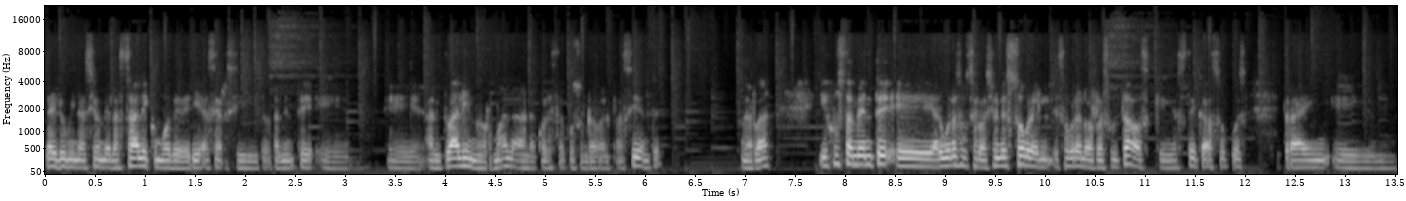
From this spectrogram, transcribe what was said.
La iluminación de la sala y como debería ser, sí, totalmente eh, eh, habitual y normal a la cual está acostumbrado el paciente, ¿verdad? Y justamente algunas observaciones sobre, sobre los resultados, que en este caso, pues, traen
